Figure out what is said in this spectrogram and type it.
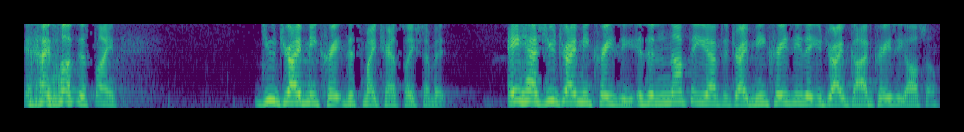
And I love this line. You drive me crazy. This is my translation of it. Ahaz, you drive me crazy. Is it enough that you have to drive me crazy that you drive God crazy also?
